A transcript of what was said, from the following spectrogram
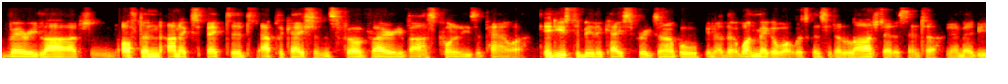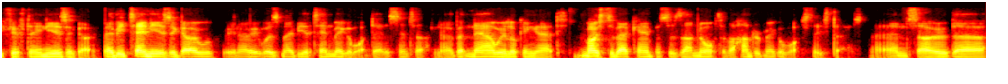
very large and often unexpected applications for very vast quantities of power. It used to be the case, for example, you know, that one megawatt was considered a large data center, you know, maybe 15 years ago. Maybe 10 years ago, you know, it was maybe a 10 megawatt data center, you know, but now we're looking at most of our campuses are north of 100 megawatts these days. And so the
